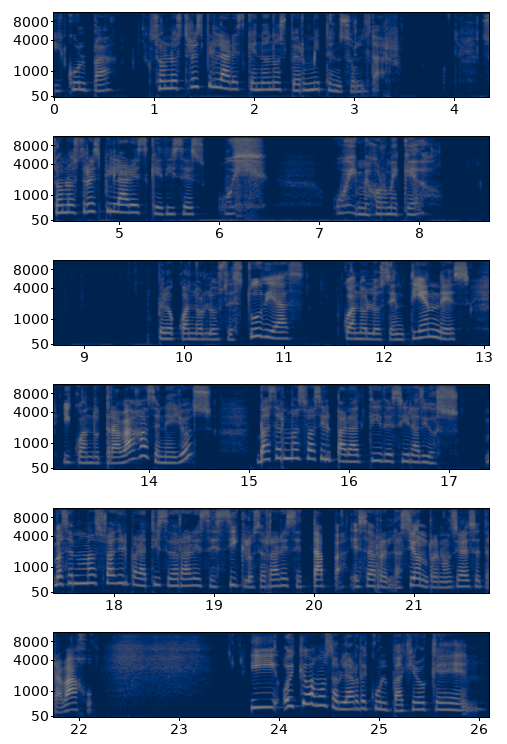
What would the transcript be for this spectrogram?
y culpa son los tres pilares que no nos permiten soltar. Son los tres pilares que dices, uy, uy, mejor me quedo. Pero cuando los estudias, cuando los entiendes y cuando trabajas en ellos, va a ser más fácil para ti decir adiós. Va a ser más fácil para ti cerrar ese ciclo, cerrar esa etapa, esa relación, renunciar a ese trabajo. Y hoy que vamos a hablar de culpa, quiero que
